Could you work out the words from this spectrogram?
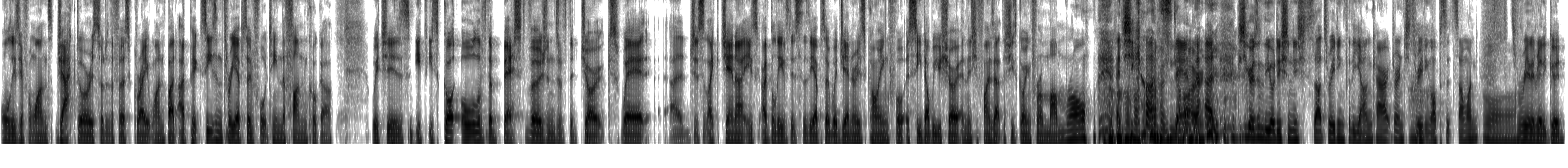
all these different ones. Jack-Tor is sort of the first great one, but I picked season three, episode 14, The Fun Cooker, which is, it, it's got all of the best versions of the jokes where uh, just like Jenna is, I believe this is the episode where Jenna is going for a CW show and then she finds out that she's going for a mum role and she can't Oh, stand no. that because she goes into the audition and she starts reading for the young character and she's reading opposite someone. Oh. It's really, really good.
